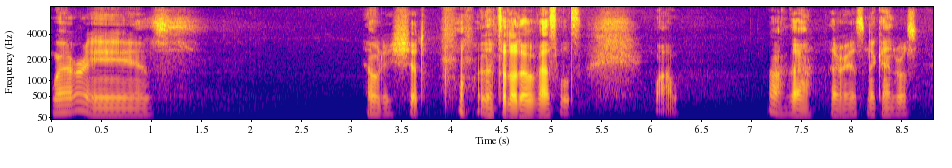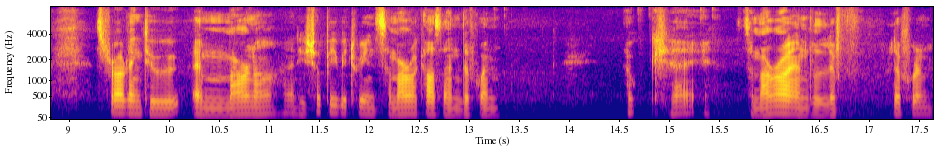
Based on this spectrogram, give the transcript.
Where is... Holy shit, that's a lot of vessels. Wow. Ah, there, there he is, Nicandros. He's traveling to Amarna, and he should be between Samara and Livwin. Okay, Samara and Liv Livwin.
